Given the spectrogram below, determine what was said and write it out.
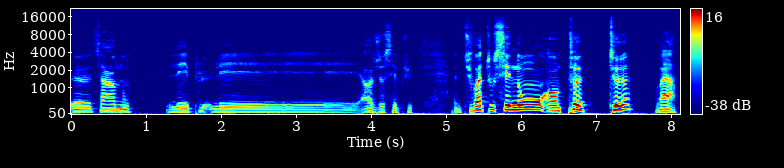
Euh, ça a un nom. Les. Les. Ah, je sais plus. Tu vois, tous ces noms en peu, te, voilà.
